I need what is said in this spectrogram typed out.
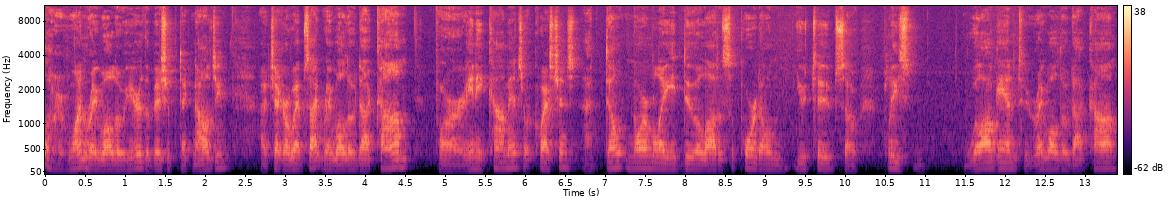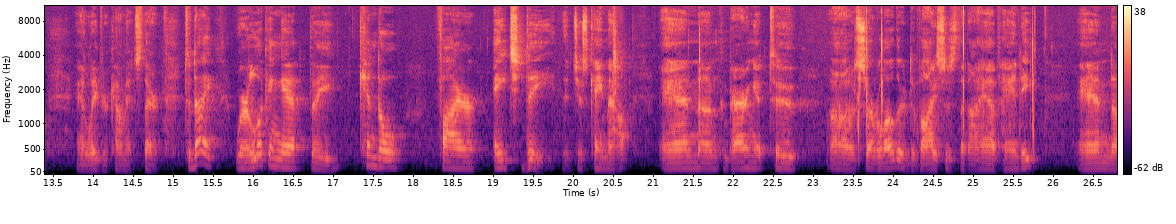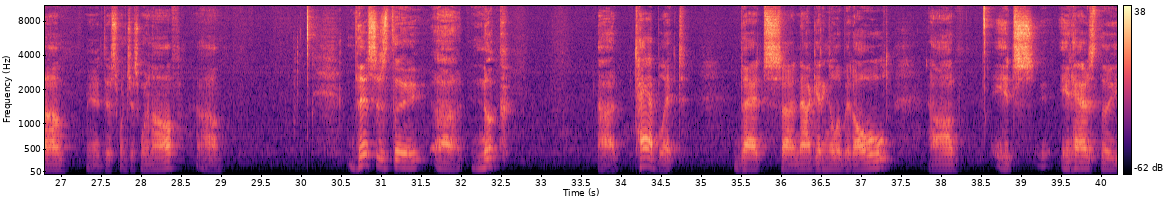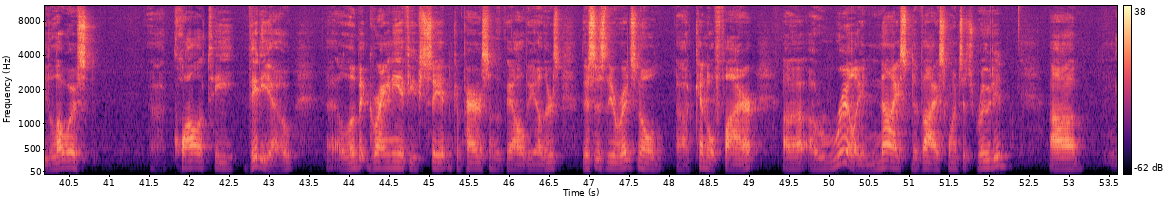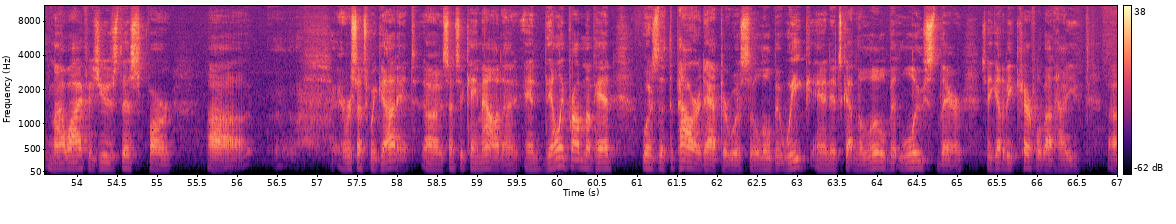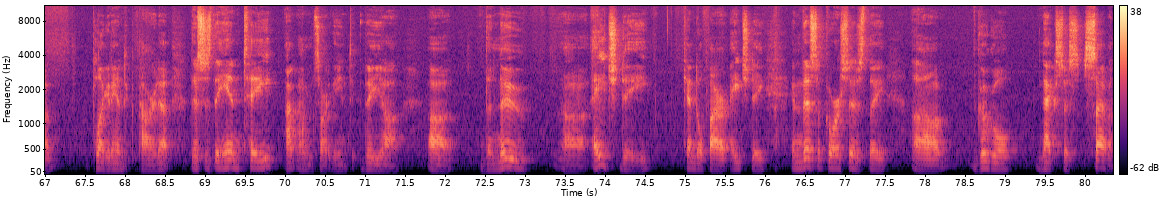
Hello everyone, Ray Waldo here, the Bishop of Technology. Uh, check our website, raywaldo.com, for any comments or questions. I don't normally do a lot of support on YouTube, so please log in to raywaldo.com and leave your comments there. Today, we're looking at the Kindle Fire HD that just came out, and I'm comparing it to uh, several other devices that I have handy, and, uh, and this one just went off. This is the uh, Nook uh, tablet that's uh, now getting a little bit old. Uh, it's it has the lowest uh, quality video, uh, a little bit grainy if you see it in comparison to the, all the others. This is the original Kindle Fire, a really nice device once it's rooted. my wife has used this for ever since we got it, uh, since it came out. Uh, and the only problem I've had was that the power adapter was a little bit weak and it's gotten a little bit loose there. So you got to be careful about how you uh, plug it in to power it up. This is the NT, I'm, I'm sorry, the NT, the, uh, uh, the new HD, uh, Kindle Fire HD. And this, of course, is the Google Nexus 7.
